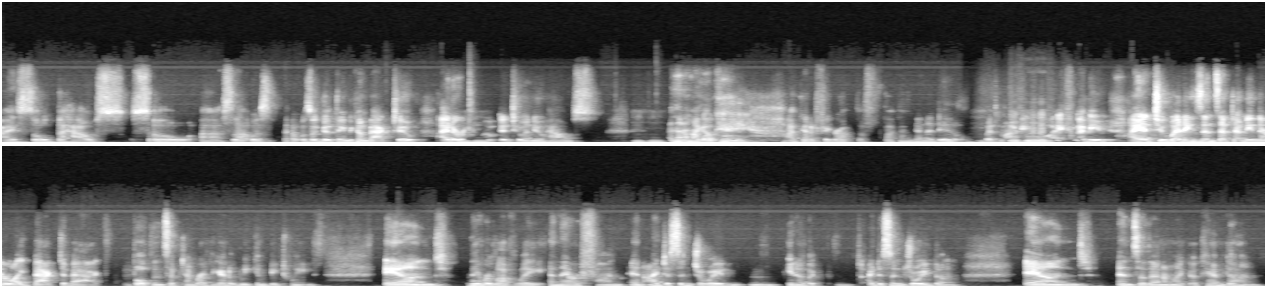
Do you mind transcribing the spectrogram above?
i sold the house. So uh, so that was that was a good thing to come back to. I'd already Mhm. moved into a new house Mhm. and then i'm like okay i've got to figure out what the fuck i'm going to do with my Mhm. life. I mean i had two weddings in september i mean they're like back to back both in september i think i had a week in between. And they were lovely and they were fun and i just enjoyed you know the i just enjoyed them. And and so then i'm like okay i'm done.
